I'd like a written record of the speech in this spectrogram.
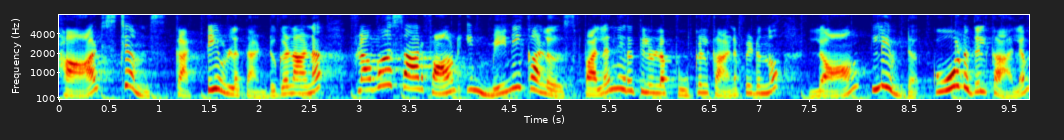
ഹാർഡ് സ്റ്റംസ് കട്ടിയുള്ള തണ്ടുകളാണ് flowers are found in many colours പല നിറത്തിലുള്ള പൂക്കൾ കാണപ്പെടുന്നു ലോങ് ലിവ്ഡ് കൂടുതൽ കാലം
